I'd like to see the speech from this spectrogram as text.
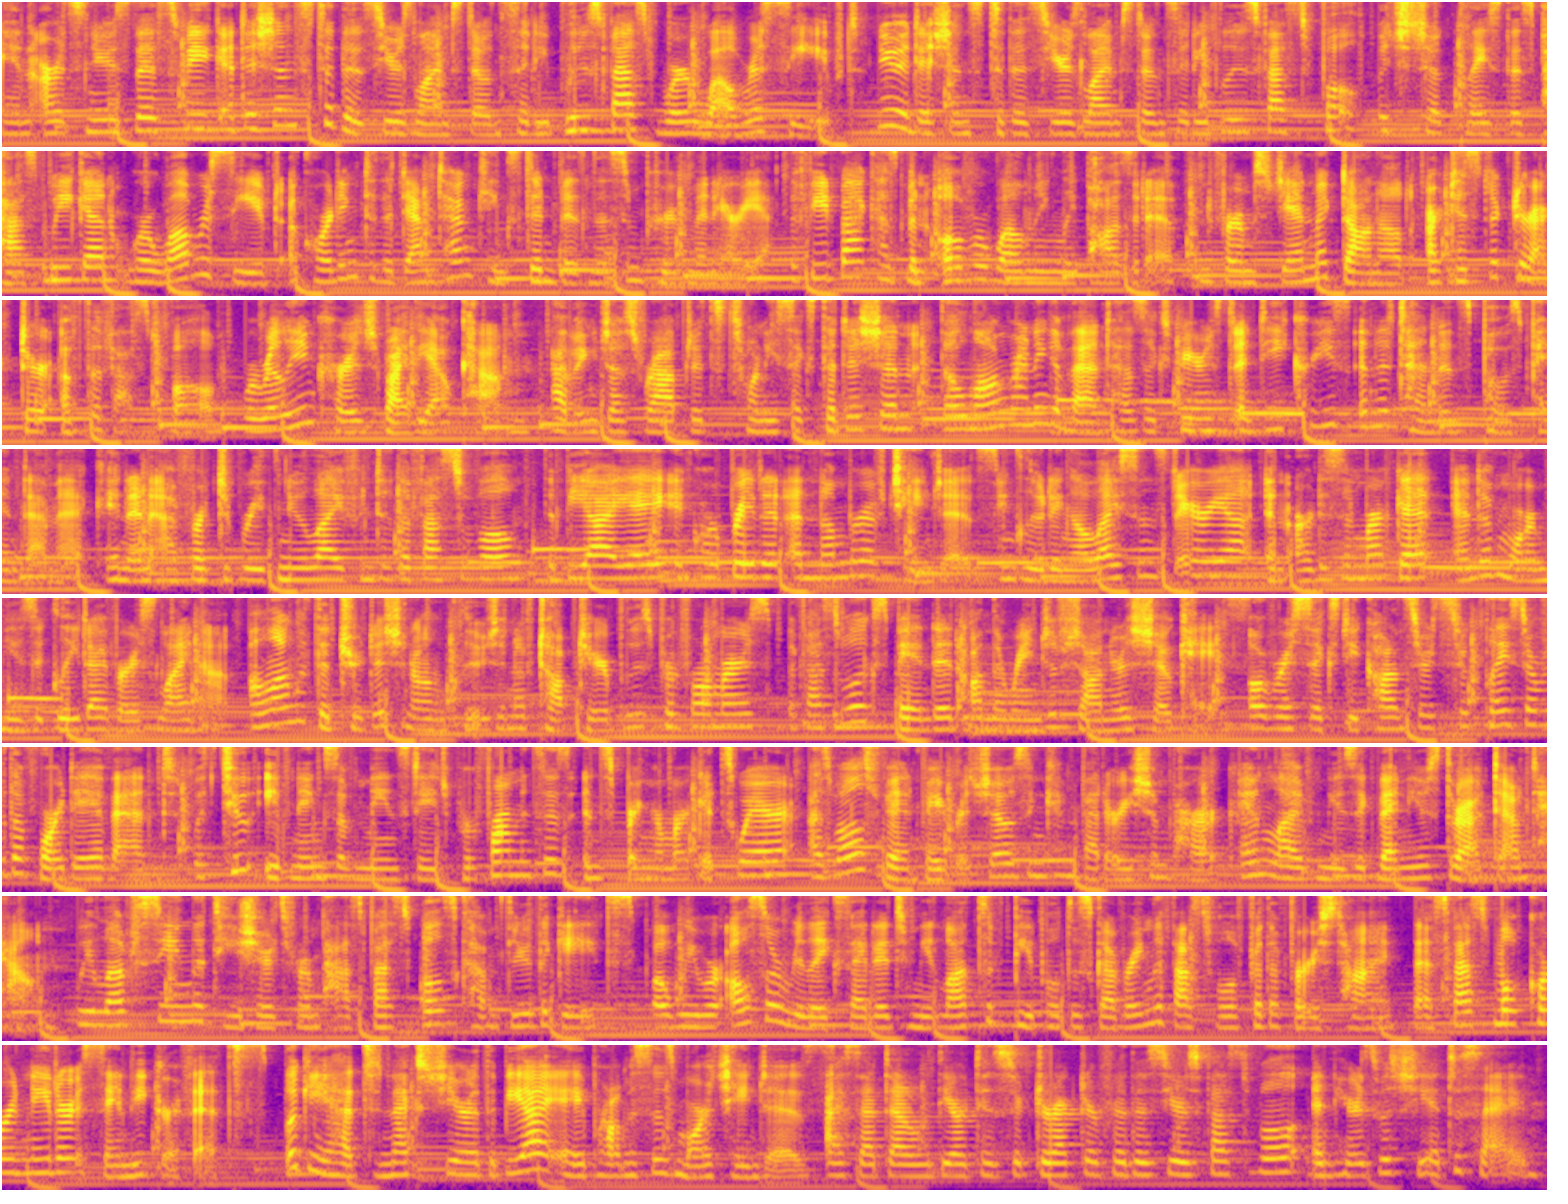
In arts news this week, additions to this year's Limestone City Blues Fest were well received. New additions to this year's Limestone City Blues Festival, which took place this past weekend, were well received according to the Downtown Kingston Business Improvement Area. The feedback has been overwhelmingly positive, confirms Jan McDonald, artistic director of the festival. We're really encouraged by the outcome. Having just wrapped its 26th edition, the long running event has experienced a decrease in attendance post pandemic. In an effort to breathe new life into the festival, the BIA incorporated a number of changes, including a licensed area, an artisan market, and a more musically diverse lineup. Along with the traditional inclusion of top tier blues performers, the festival expanded on the range of genres showcased. Over 60 concerts took place over the four day event, with two evenings of main stage performances in Springer Market Square, as well as fan favorite shows in Confederation Park and live music venues throughout downtown. We loved seeing the t shirts from past festivals come through the gates, but we were also really excited to meet lots of people discovering the festival for the first time. That's festival coordinator Sandy Griffiths. Looking ahead to next year, the BIA promises more changes. I sat down with the artistic director for the this year's festival, and here's what she had to say.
